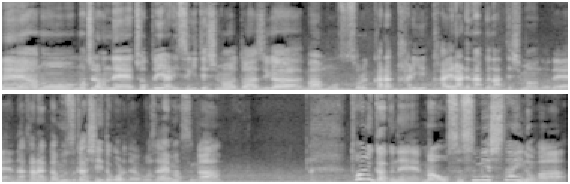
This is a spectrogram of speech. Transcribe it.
えー、あのー、もちろんね、ちょっとやりすぎてしまうと味が、まあもうそれから変えられなくなってしまうので、なかなか難しいところではございますが、とにかくね、まあおすすめしたいのが、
